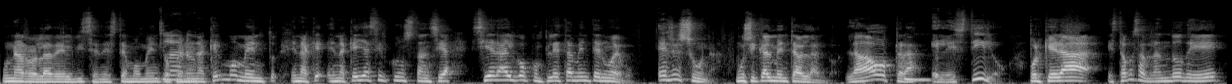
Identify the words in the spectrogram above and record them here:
una rola de Elvis en este momento, Claro. pero en aquel momento, en, aqu- en aquella circunstancia, sí era algo completamente nuevo. Eso es una, musicalmente hablando. La otra, el estilo, porque era, estamos hablando de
